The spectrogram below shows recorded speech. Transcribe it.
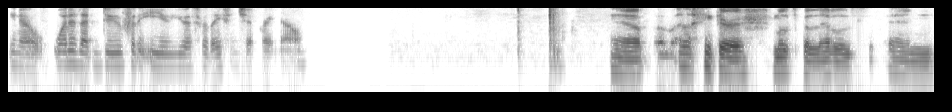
you know, what does that do for the EU US relationship right now? Yeah, I think there are multiple levels, and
